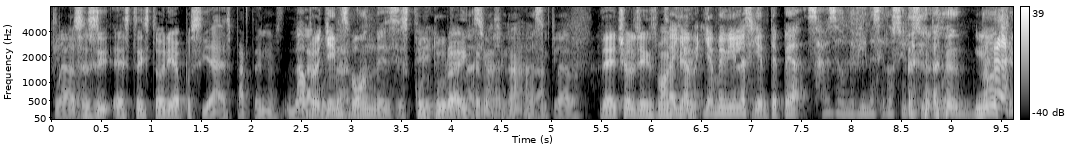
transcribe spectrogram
claro. pues esta historia pues ya es parte de, de No, pero James Bond es, este, cultura internacional. sí, claro. De hecho, el James Bond. O sea, ya, me vi en la siguiente peda. ¿Sabes de dónde viene 007, güey? no, sí.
